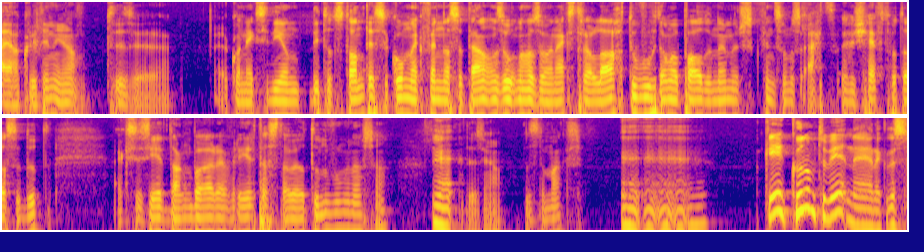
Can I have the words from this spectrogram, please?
ja, ik weet het niet, ja. Het is eh, een connectie die, aan- die tot stand is gekomen. En ik vind dat ze telkens ook nog zo'n extra laag toevoegt aan bepaalde nummers. Ik vind soms echt een geschäft wat dat ze doet. Ik ben zeer dankbaar en vereerd dat ze dat wil toevoegen of zo. ja. Dus ja, dat is de max. Eh, eh. Oké, cool om te weten eigenlijk. Dus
